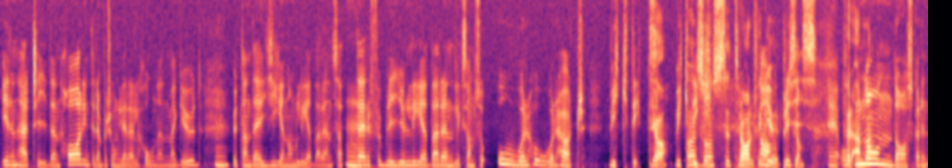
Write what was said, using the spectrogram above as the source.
i den här tiden har inte den personliga relationen med Gud Mm. utan det är genom ledaren. Så Mm. därför blir ju ledaren liksom så oerhört viktigt. Ja, Viktig. och en sån central figur. ja, liksom. precis. Eh, och För alla. någon dag ska den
